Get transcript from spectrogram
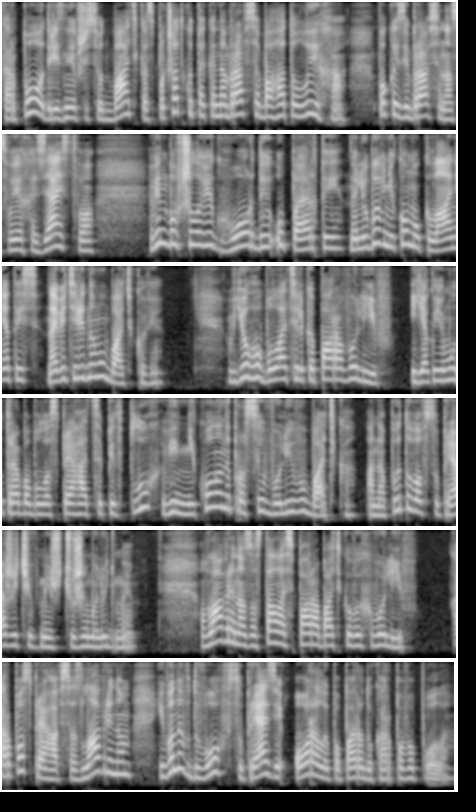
Карпо, одрізнившись від батька, спочатку таки набрався багато лиха, поки зібрався на своє хазяйство. Він був чоловік гордий, упертий, не любив нікому кланятись, навіть рідному батькові. В його була тільки пара волів, і як йому треба було спрягатися під плуг, він ніколи не просив волів у батька, а напитував супряжичів між чужими людьми. В Лавріна зосталась пара батькових волів. Карпо спрягався з Лавріном, і вони вдвох в супрязі орали попереду Карпове поле,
